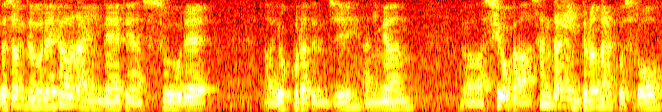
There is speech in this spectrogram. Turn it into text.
여성들의 헤어라인에 대한 수술의 어, 욕구라든지 아니면 어, 수요가 상당히 늘어날 것으로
